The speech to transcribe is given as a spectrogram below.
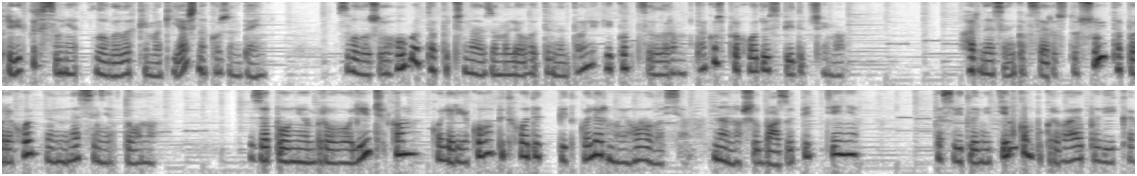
Привіт, красуня! Лови легкий макіяж на кожен день. Зволожую губи та починаю замальовувати недоліки консилером. Також проходжусь під очима. Гарнесенько все розташуй та переходь до нанесення тону. Заповнюю брову олівчиком, колір якого підходить під колір моєго волосся. Наношу базу під тіні та світлим відтінком покриваю повіки.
